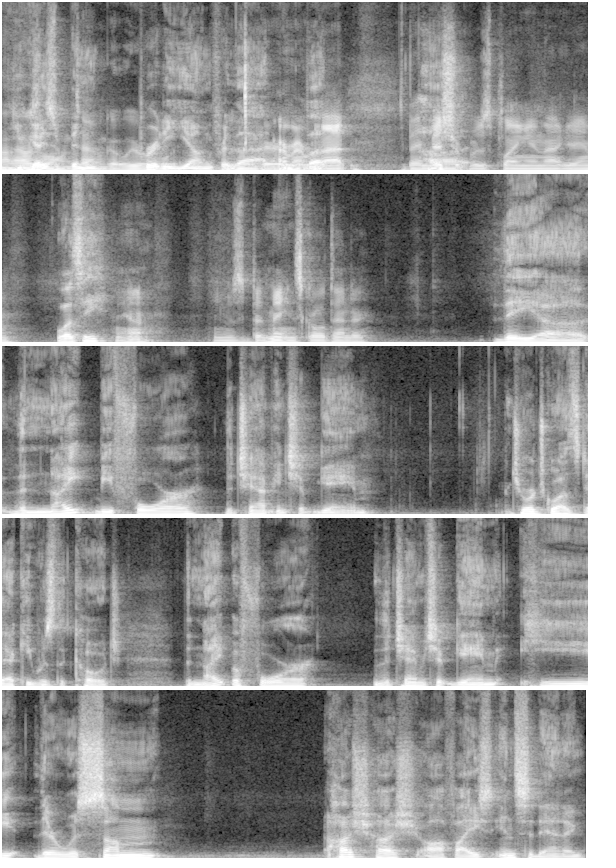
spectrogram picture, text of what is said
Oh, you guys have been ago. We were- pretty young for we that. I remember but- that. Ben Bishop was playing in that game. Was he? Yeah. He was the main goaltender. the uh, the night before the championship game, George Gwozdecky was the coach. The night before the championship game, he there was some hush hush off ice incident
